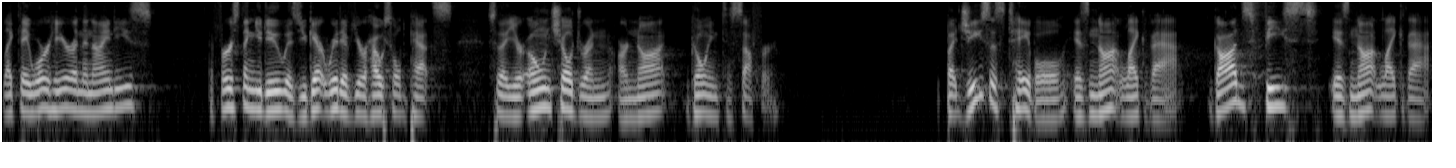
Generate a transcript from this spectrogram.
like they were here in the 90s, the first thing you do is you get rid of your household pets so that your own children are not going to suffer. But Jesus' table is not like that. God's feast is not like that.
